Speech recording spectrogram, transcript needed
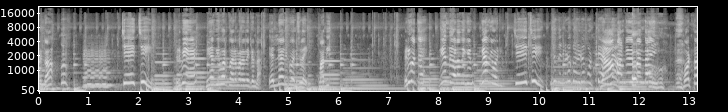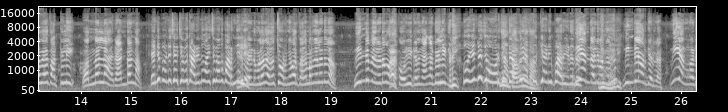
അവളുടെ ഒരു കട ചേച്ചി എടി നീ അധികം വർത്താനം പറയാൻ നിൽക്കണ്ട എല്ലാം എനിക്ക് മനസ്സിലായി. മതി. എടി കൊച്ചേ നീ എന്ത് കാണാൻ നിൽക്കണം നീ ഇറങ്ങി പോടി. ചേച്ചി ഇത് നിങ്ങളുടെ കോഴിയുടെ ഞാൻ മുട്ടയാണ് പറഞ്ഞത് ഇപ്പൊ എന്തായി? മൊട്ടതേ തട്ടിലി. ഒന്നല്ല രണ്ടെണ്ണം. എന്റെ പൊന്നു ചേച്ചി അത് കടയിൽ നിന്ന് വാങ്ങിച്ചതാന്ന് പറഞ്ഞില്ലേ? പെണ്ണുമ്പളെ വേറെ ചൊറിഞ്ഞ വർത്താനം പറഞ്ഞല്ലോ നിന്റെ പേരുടെ മോളെ കോഴി ഇരിക്കണം ഞാൻ കണ്ടതിലിട്ട് ഓ എന്റെ ജോർജ് ഞാൻ ചേട്ടാ, ഇവർ എന്തൊക്കെയാണ് ഈ പറയണത്? നീ എന്താടി പറഞ്ഞത്? നിന്റെ നീ അങ്ങോട്ട്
